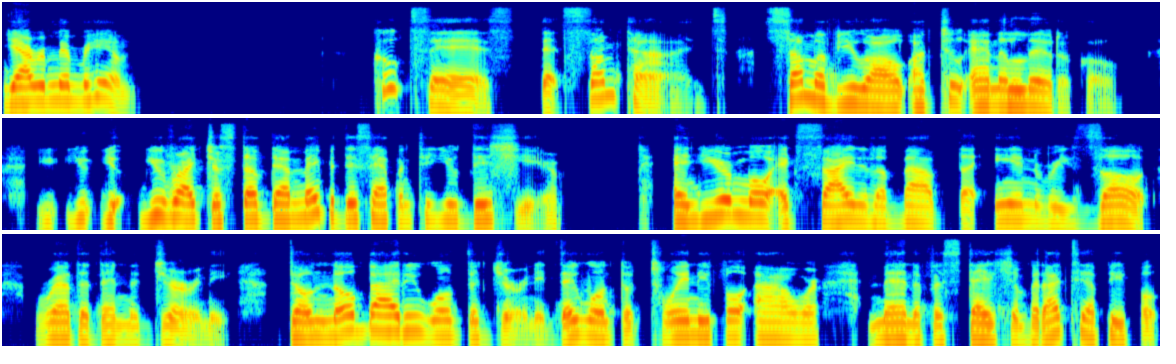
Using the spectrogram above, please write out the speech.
Yeah, I remember him. Curt says that sometimes some of you all are too analytical. You, you, you, you write your stuff down. Maybe this happened to you this year. and you're more excited about the end result rather than the journey. Don't nobody want the journey. They want the 24 hour manifestation. But I tell people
